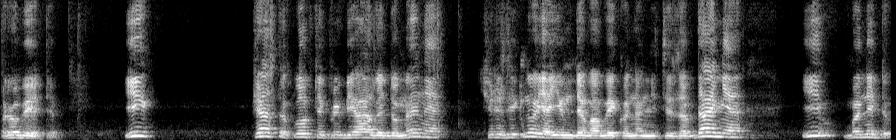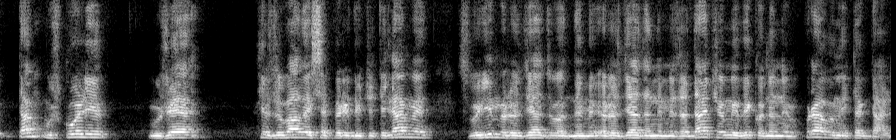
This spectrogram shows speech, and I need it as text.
робити. І часто хлопці прибігали до мене. Через вікно я їм давав виконані ці завдання, і вони там у школі вже хизувалися перед учителями своїми розв'язаними, розв'язаними задачами, виконаними вправами і так далі.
